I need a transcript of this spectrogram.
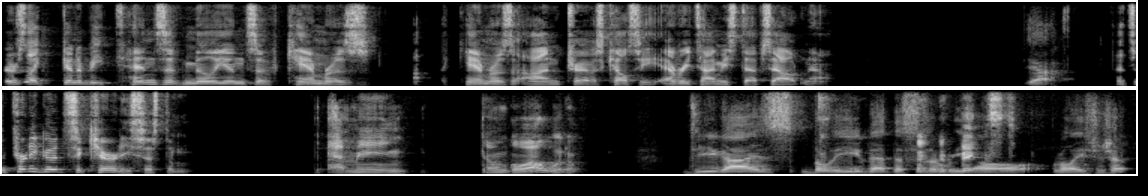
there's like going to be tens of millions of cameras cameras on Travis Kelce every time he steps out now. Yeah, it's a pretty good security system. I mean, don't go out with them. do you guys believe that this is a real relationship?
